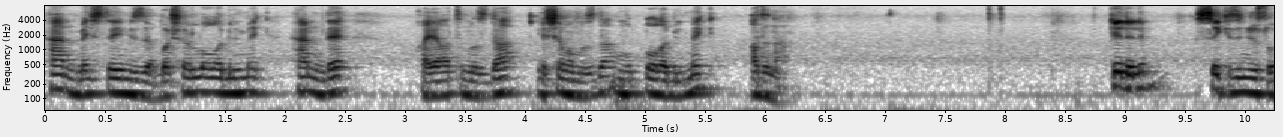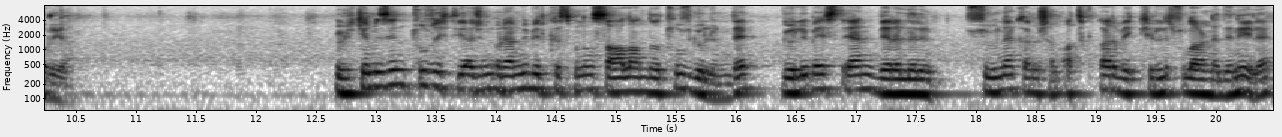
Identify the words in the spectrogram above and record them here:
Hem mesleğimizde başarılı olabilmek hem de hayatımızda, yaşamamızda mutlu olabilmek adına. Gelelim 8. soruya. Ülkemizin tuz ihtiyacının önemli bir kısmının sağlandığı Tuz Gölü'nde gölü besleyen derelerin suyuna karışan atıklar ve kirli sular nedeniyle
